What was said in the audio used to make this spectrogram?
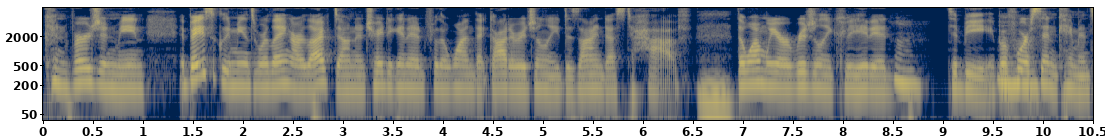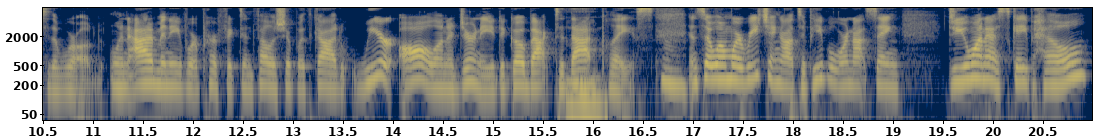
conversion mean? It basically means we're laying our life down and trading it in for the one that God originally designed us to have, mm. the one we were originally created mm. to be before mm-hmm. sin came into the world. When Adam and Eve were perfect in fellowship with God, we're all on a journey to go back to that mm. place. Mm. And so when we're reaching out to people, we're not saying, Do you want to escape hell?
